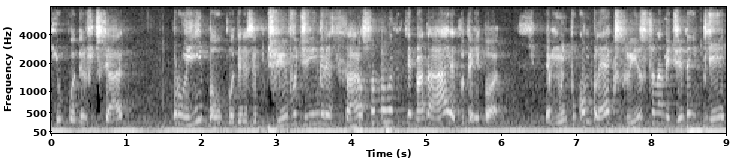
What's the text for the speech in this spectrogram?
que o Poder Judiciário proíba o Poder Executivo de ingressar sobre uma determinada área do território. É muito complexo isso na medida em que,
